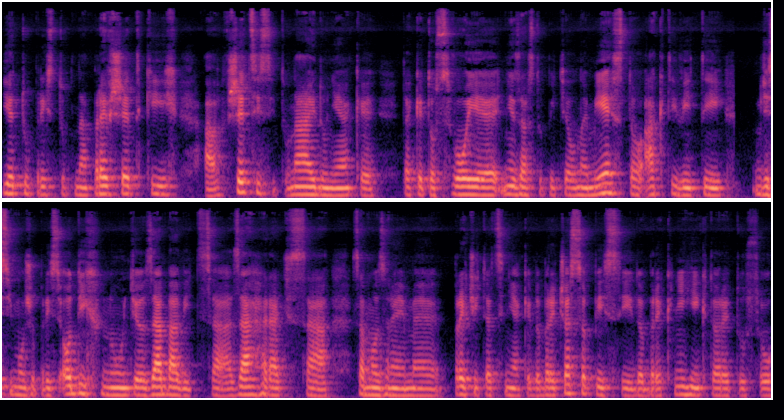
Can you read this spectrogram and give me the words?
je tu prístupná pre všetkých a všetci si tu nájdu nejaké takéto svoje nezastupiteľné miesto, aktivity, kde si môžu prísť oddychnúť, zabaviť sa, zahrať sa, samozrejme prečítať si nejaké dobré časopisy, dobré knihy, ktoré tu sú.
